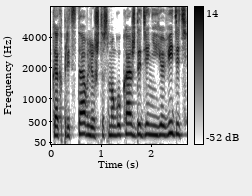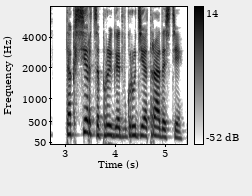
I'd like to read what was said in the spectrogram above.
Как представлю, что смогу каждый день ее видеть, так сердце прыгает в груди от радости.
